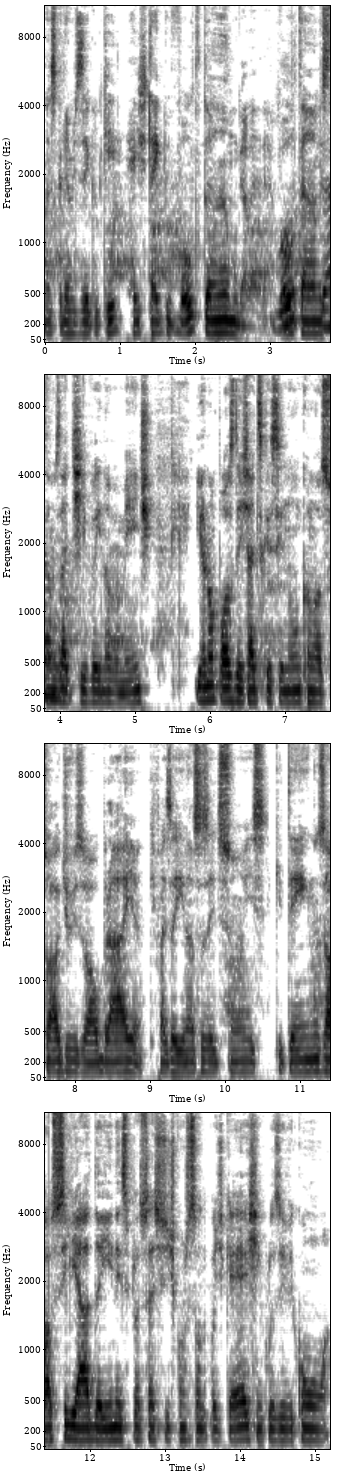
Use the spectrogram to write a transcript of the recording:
nós queremos dizer que o quê? Hashtag voltamos, galera. Voltamos, Voltamos. estamos ativos aí novamente. E eu não posso deixar de esquecer nunca o nosso audiovisual Brian, que faz aí nossas edições, que tem nos auxiliado aí nesse processo de construção do podcast, inclusive com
